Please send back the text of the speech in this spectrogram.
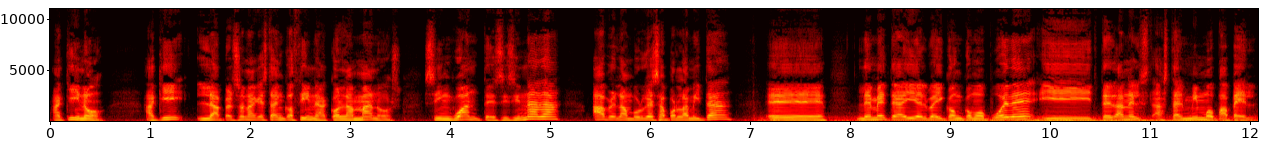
Aquí no. Aquí la persona que está en cocina con las manos sin guantes y sin nada, abre la hamburguesa por la mitad, eh, le mete ahí el bacon como puede y te dan hasta el mismo papel.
